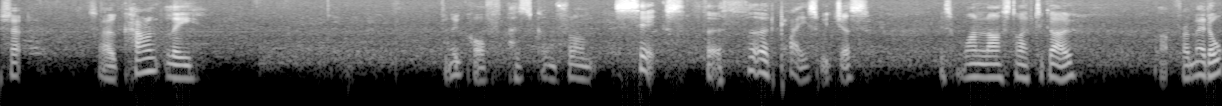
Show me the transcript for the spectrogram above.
So currently, Vnukov has gone from sixth to third place with just this one last dive to go. Up for a medal.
